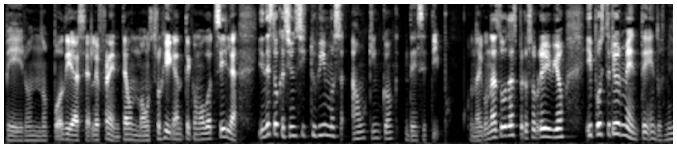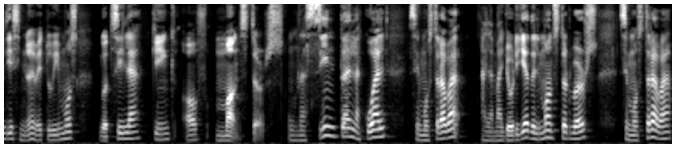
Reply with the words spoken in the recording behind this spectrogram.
pero no podía hacerle frente a un monstruo gigante como Godzilla. Y en esta ocasión sí tuvimos a un King Kong de ese tipo con algunas dudas, pero sobrevivió. Y posteriormente, en 2019, tuvimos Godzilla King of Monsters, una cinta en la cual se mostraba a la mayoría del Monsterverse, se mostraba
